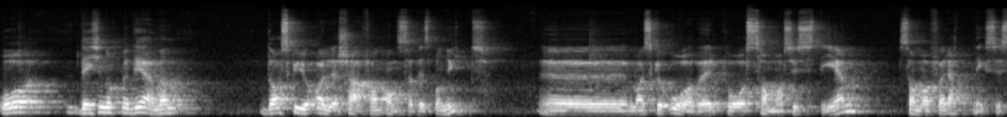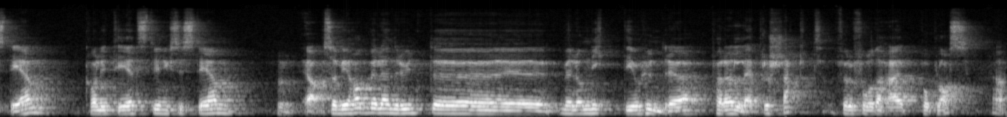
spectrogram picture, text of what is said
Og det er ikke nok med det, men da skulle jo alle sjefene ansettes på nytt. Eh, Man skulle over på samme system, samme forretningssystem, kvalitetsstyringssystem. Ja, så vi hadde vel en rundt eh, mellom 90 og 100 parallelle prosjekt for å få det her på plass. ja.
